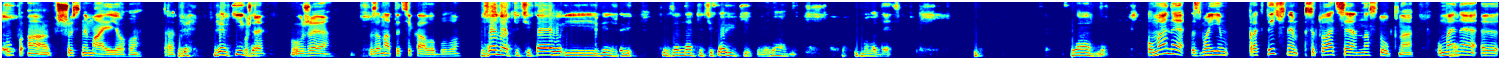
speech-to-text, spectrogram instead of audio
Оп, А, щось немає його. Так. Вже, вже втік, да? Уже, уже занадто цікаво було. Занадто цікаво, і він же занадто цікавий втік. Ладно. Молодець. Ладно. У мене з моїм практичним ситуація наступна. У мене е,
